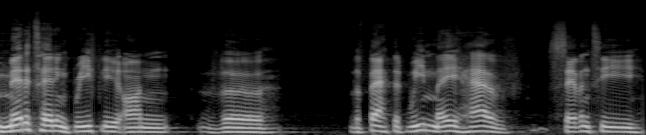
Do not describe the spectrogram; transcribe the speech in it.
meditating briefly on the, the fact that we may have 70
